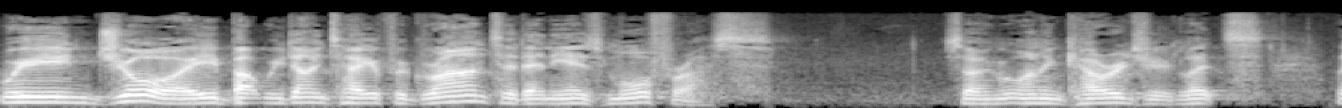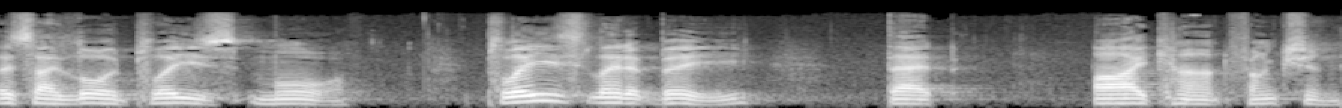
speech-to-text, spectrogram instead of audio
We enjoy, but we don't take it for granted, and He has more for us. So I want to encourage you. Let's, let's say, Lord, please more. Please let it be that I can't function.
